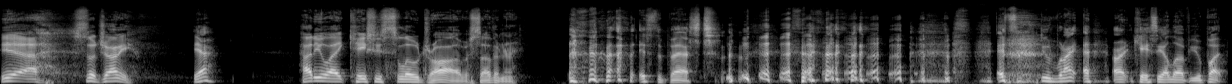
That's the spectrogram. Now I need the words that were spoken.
Yeah. So Johnny, Yeah, how do you like Casey's slow draw of a Southerner? it's the best. it's dude. When I all right, Casey, I love you, but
